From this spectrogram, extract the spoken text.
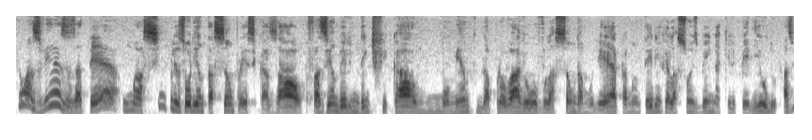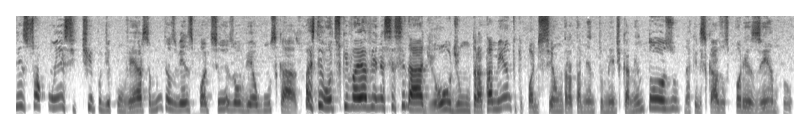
Então, às vezes, até uma simples orientação para esse casal, fazendo ele identificar o momento da provável ovulação da mulher para manterem relações bem naquele período, às vezes só com esse tipo de conversa, muitas vezes pode se resolver alguns casos. Mas tem outros que vai haver necessidade, ou de um tratamento, que pode ser um tratamento medicamentoso, naqueles casos, por exemplo, exemplo,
